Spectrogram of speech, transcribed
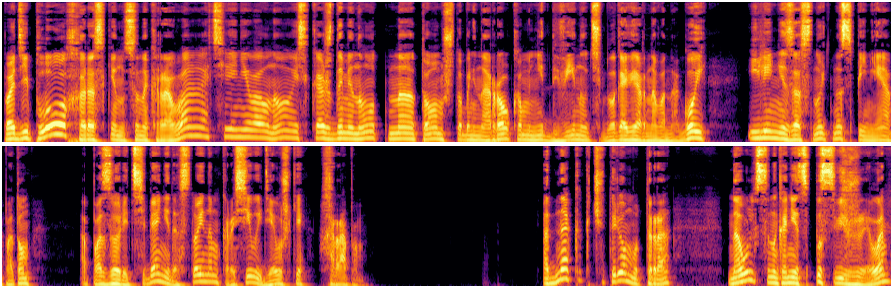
«Поди плохо раскинуться на кровати, не волнуясь каждоминутно о том, чтобы ненароком не двинуть благоверного ногой или не заснуть на спине, а потом опозорить себя недостойным красивой девушке храпом». Однако к четырем утра на улице, наконец, посвежело,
